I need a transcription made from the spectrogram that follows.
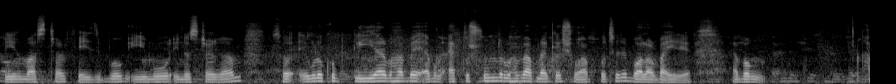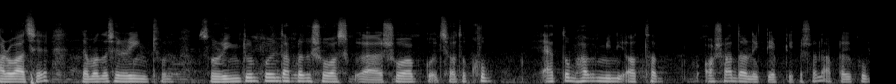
clean master Facebook imo Instagram so এগুলো খুব ক্লিয়ারভাবে এবং এত সুন্দরভাবে আপনাকে শো আপ করছে যে বলার বাইরে। এবং আরও আছে, যেমন হচ্ছে রিংটোন সো রিংটোন পর্যন্ত আপনাকে শো শো আপ করছে। অর্থাৎ খুব এতভাবে মিনি অর্থাৎ অসাধারণ একটি অ্যাপ্লিকেশন আপনাকে খুব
